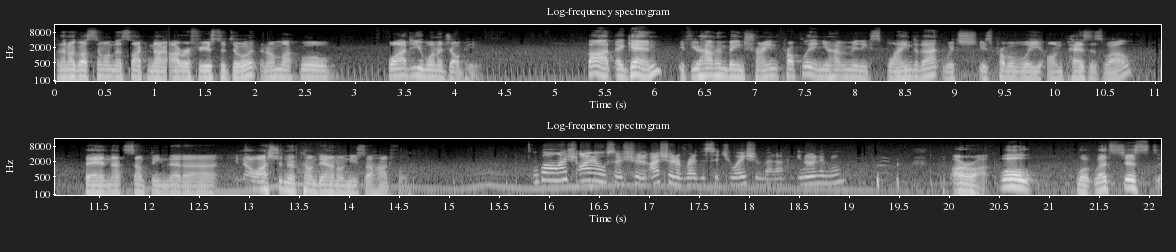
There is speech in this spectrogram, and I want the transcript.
And then I got someone that's like, no, I refuse to do it, and I'm like, well, why do you want a job here? But again, if you haven't been trained properly and you haven't been explained to that, which is probably on Pez as well, then that's something that uh, you know I shouldn't have come down on you so hard for. Well, I, sh- I also should I should have read the situation better. You know what I mean? All right. Well, look, let's just.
